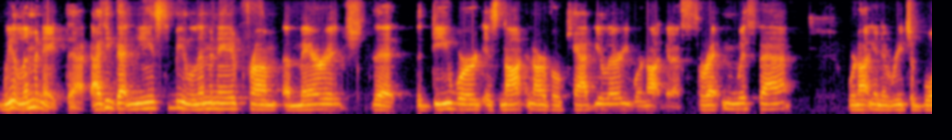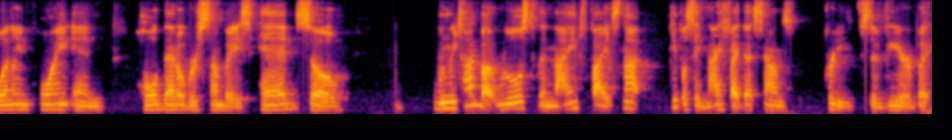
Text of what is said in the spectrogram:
we eliminate that. I think that needs to be eliminated from a marriage. That the D word is not in our vocabulary. We're not going to threaten with that. We're not going to reach a boiling point and hold that over somebody's head. So when we talk about rules to the knife fight, it's not people say knife fight. That sounds pretty severe, but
